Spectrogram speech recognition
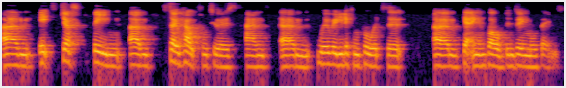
um, it's just been um, so helpful to us, and um, we're really looking forward to um, getting involved and doing more things.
